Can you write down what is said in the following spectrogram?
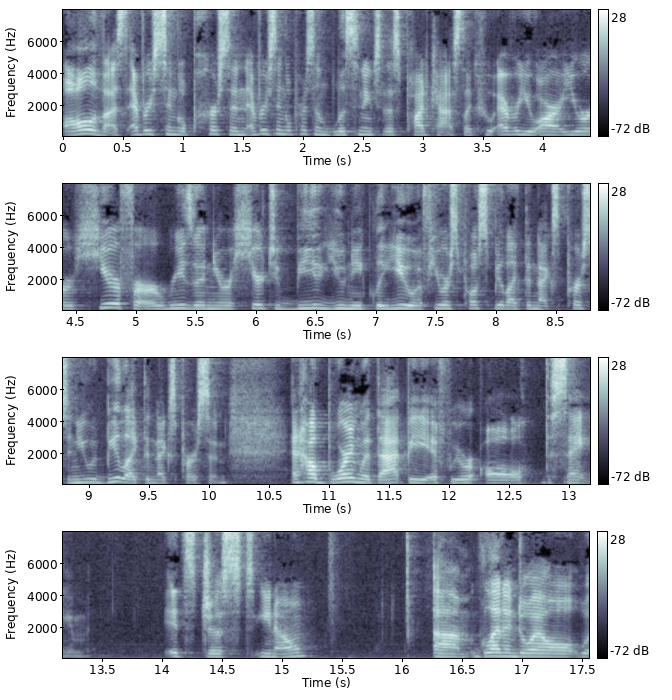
all of us, every single person, every single person listening to this podcast, like whoever you are, you're here for a reason. You're here to be uniquely you. If you were supposed to be like the next person, you would be like the next person. And how boring would that be if we were all the same? It's just, you know, um, Glennon Doyle,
